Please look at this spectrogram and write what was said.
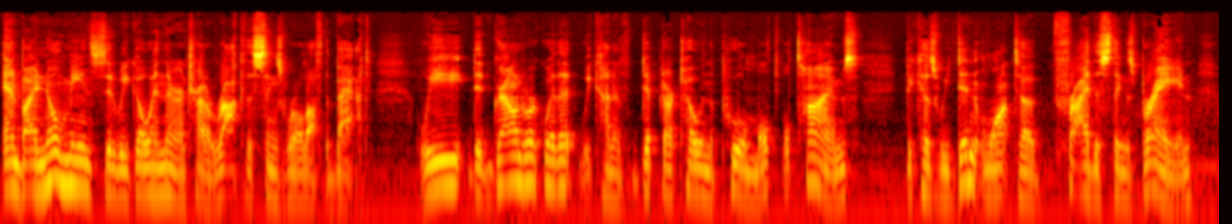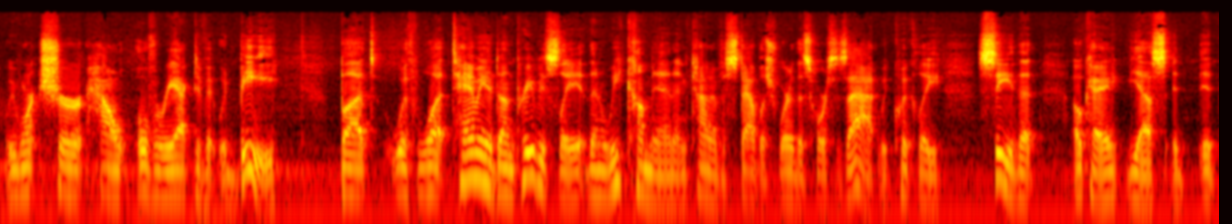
and by no means did we go in there and try to rock this thing's world off the bat. We did groundwork with it. We kind of dipped our toe in the pool multiple times because we didn't want to fry this thing's brain. We weren't sure how overreactive it would be. But with what Tammy had done previously, then we come in and kind of establish where this horse is at. We quickly see that, okay, yes, it, it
